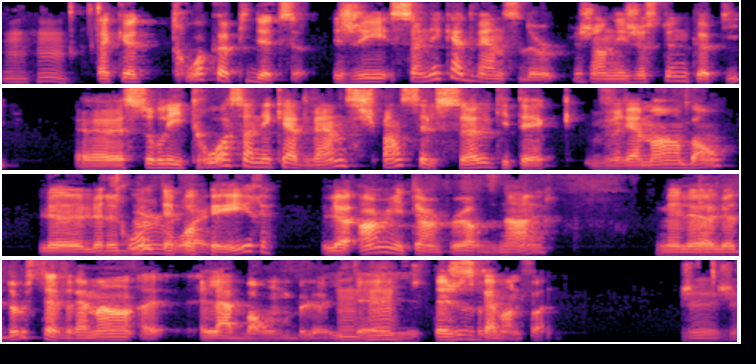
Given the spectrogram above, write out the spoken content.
Mhm. Fait que trois copies de ça. J'ai Sonic Advance 2, j'en ai juste une copie. Euh, sur les trois Sonic Advance, je pense que c'est le seul qui était vraiment bon. Le, le, Le 3 deux, était pas ouais. pire. Le 1 était un peu ordinaire. Mais le, Ouais. le 2, c'était vraiment euh, la bombe. là. Il, était, Mhm. il était juste vraiment le fun. Je, je,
